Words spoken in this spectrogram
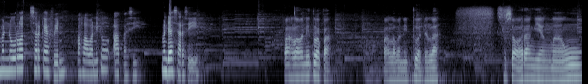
Menurut Sir Kevin, pahlawan itu apa sih? Mendasar sih. Pahlawan itu apa? Pahlawan itu adalah seseorang yang mau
